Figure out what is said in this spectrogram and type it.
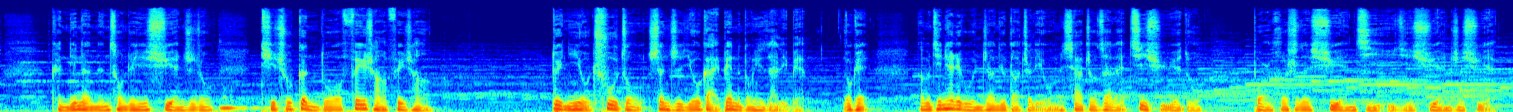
肯定呢能从这些序言之中提出更多非常非常对你有触动甚至有改变的东西在里边。OK，那么今天这个文章就到这里，我们下周再来继续阅读布尔赫斯的序言集以及序言之序言。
